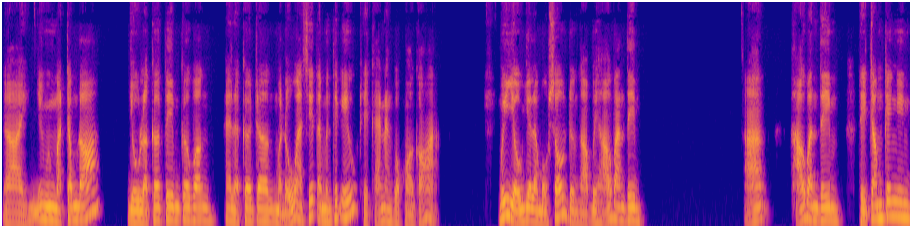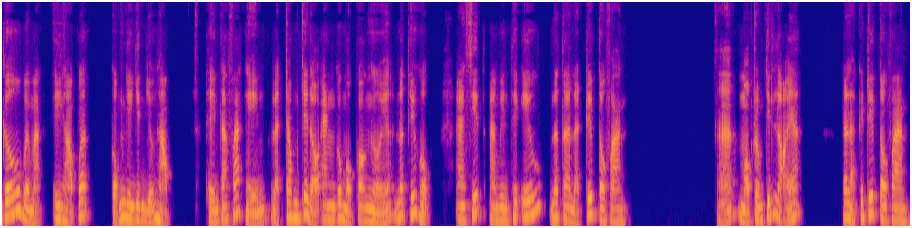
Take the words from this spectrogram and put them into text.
rồi, nhưng mà trong đó dù là cơ tim cơ vân hay là cơ trơn mà đủ axit amin thiết yếu thì khả năng phục hồi có à. Ví dụ như là một số trường hợp bị hở van tim. À, hở van tim thì trong cái nghiên cứu về mặt y học á, cũng như dinh dưỡng học thì người ta phát hiện là trong chế độ ăn của một con người á, nó thiếu hụt axit amin thiết yếu nó tên là tryptophan. À, một trong chín loại á đó là cái tryptophan.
